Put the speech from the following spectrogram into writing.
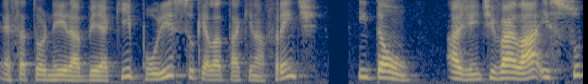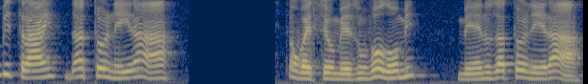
essa torneira B aqui, por isso que ela está aqui na frente. Então a gente vai lá e subtrai da torneira A. Então vai ser o mesmo volume menos a torneira A.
